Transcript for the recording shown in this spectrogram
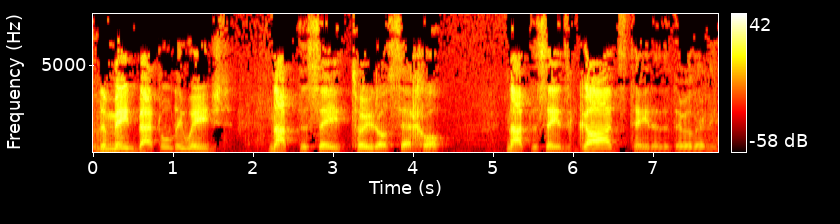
The main battle they waged, not to say Torah Secho, not to say it's God's Torah that they were learning.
